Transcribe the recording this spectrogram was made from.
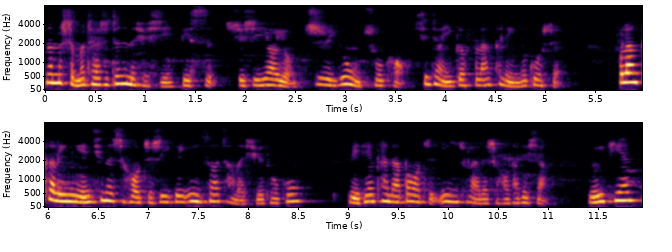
那么什么才是真正的学习？第四，学习要有致用出口。先讲一个富兰克林的故事。富兰克林年轻的时候只是一个印刷厂的学徒工，每天看到报纸印出来的时候，他就想，有一天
